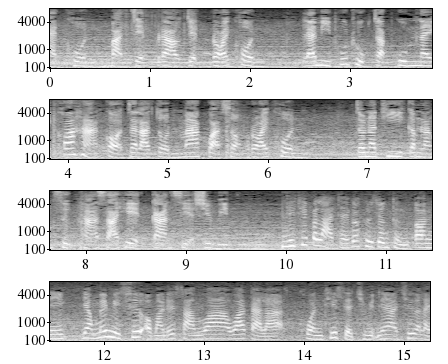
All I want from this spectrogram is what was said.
8 คน บาดเจ็บราว 700 คน และมีผู้ถูกจับกลุมในข้อหาก่อจลาจลมากกว่า 200 คน เจ้าหน้าที่กำลังสืบหาสาเหตุการเสียชีวิต นี่ที่ประหลาดใจก็คือจนถึงตอนนี้ยังไม่มีชื่อออกมาด้วยซ้ำว่าว่าแต่ละคนที่เสียชีวิตเนี่ยชื่ออะไร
